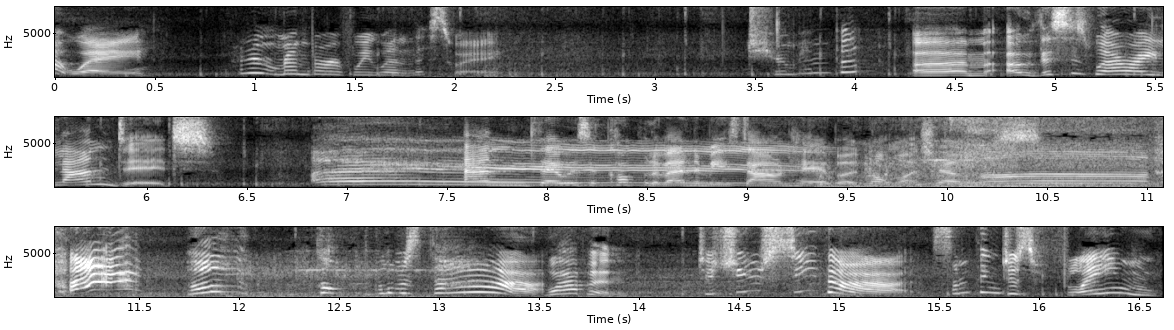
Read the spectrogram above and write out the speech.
that way? I don't remember if we went this way. Do you remember? Um, oh, this is where I landed. Oh. And there was a couple of enemies down here, but not much else. Uh! Oh, God, what was that? what happened? Did you see that? Something just flame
